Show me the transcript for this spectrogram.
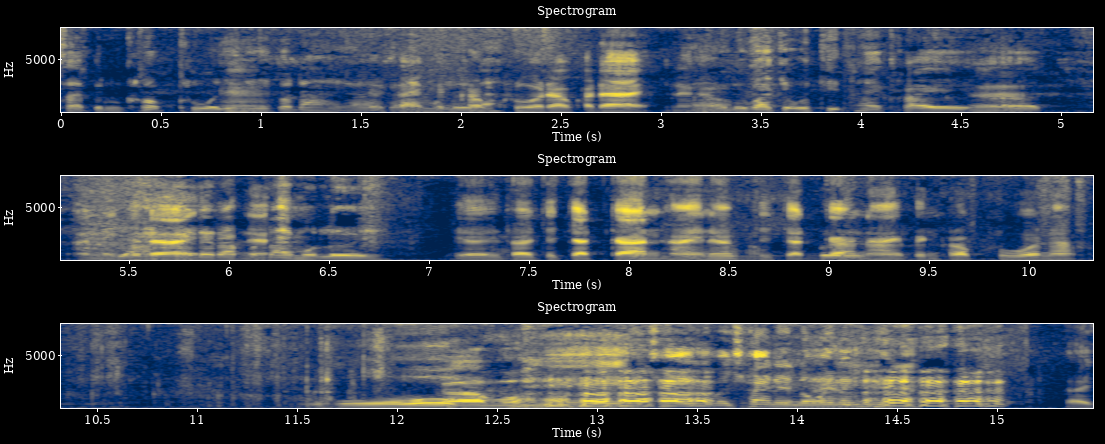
ใส่เป็นครอบครัวอย่างนี้ก็ได้อะไรจะก็ใส่ได้หมเป็ดนเลยครอบนะครัวเราก็ได้นะคอ่ารับหรือว่าจะอุทิศให้ใครเออเอ่ออันนี้อยาก็กให้ได้ใครได้รับก็นะได้หมดเลย เดี๋ยวเราจะจัดการให้นะครับจะจัดการให้เป็นครอบครัวนะ โอ้โหครับผม นี่ใช่ไม่ใช่น้อยๆนะเนี่ย ราย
